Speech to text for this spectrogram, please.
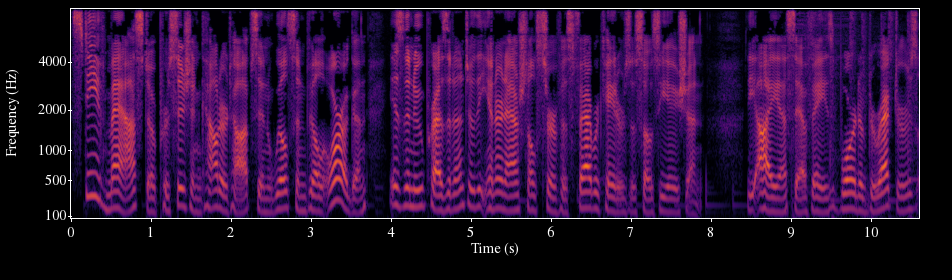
Steve Mast of Precision Countertops in Wilsonville, Oregon, is the new president of the International Surface Fabricators Association. The ISFA's board of directors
